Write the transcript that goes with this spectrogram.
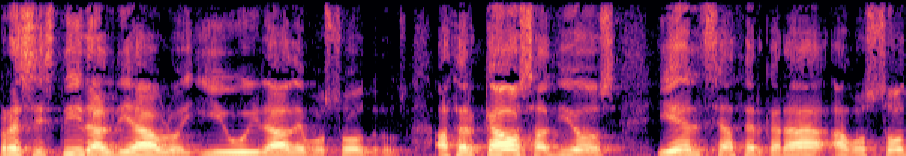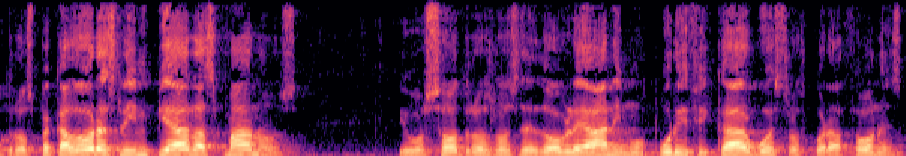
Resistir al diablo y huirá de vosotros. Acercaos a Dios y Él se acercará a vosotros. Pecadores, limpiad las manos. Y vosotros, los de doble ánimo, purificad vuestros corazones.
